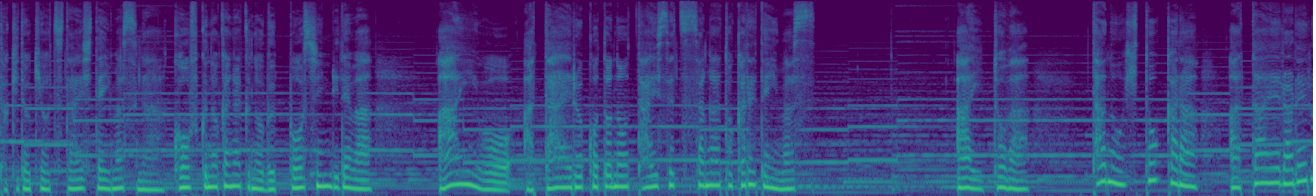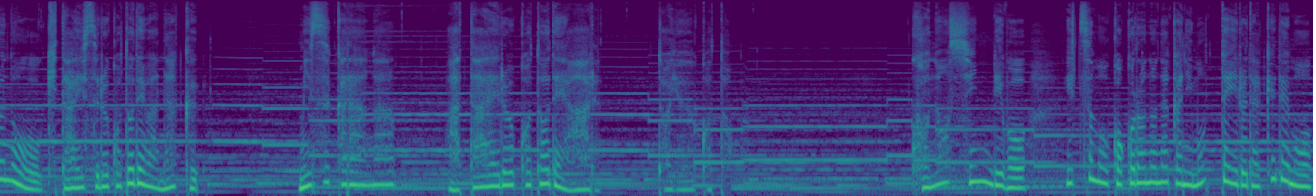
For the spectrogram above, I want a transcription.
時々お伝えしていますが幸福の科学の仏法真理では愛を与えることの大切さが説かれています。愛とは他の人から与えられるのを期待することではなく自らが与えることであるということ。この真理をいつも心の中に持っているだけでも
